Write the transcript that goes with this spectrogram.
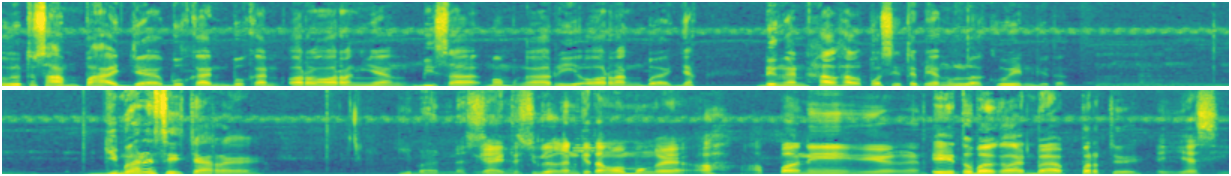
lu tuh sampah aja, bukan bukan orang-orang yang bisa mempengaruhi orang banyak dengan hal-hal positif yang lu lakuin gitu. Gimana sih caranya? Gimana sih ya itu juga kan kita ngomong kayak ah apa nih ya kan Eh, itu bakalan baper cuy. iya sih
